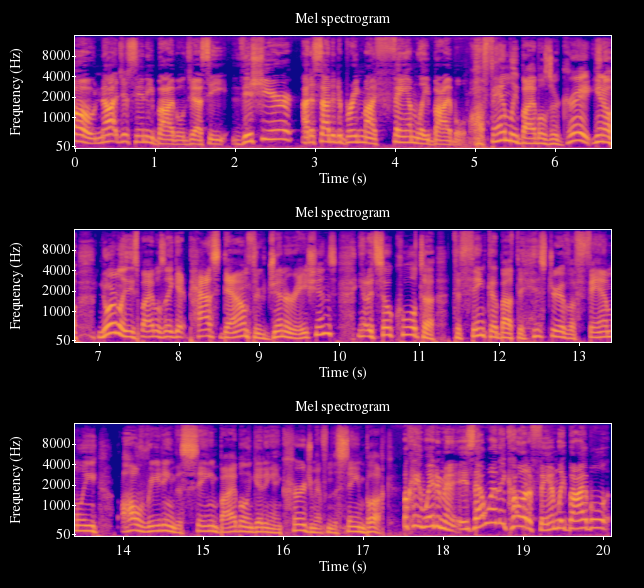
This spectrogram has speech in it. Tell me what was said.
Oh, not just any Bible, Jesse. This year, I decided to bring my family Bible. Oh, family Bibles are great. You know, normally these Bibles they get passed down through generations. You know, it's so cool to to think about the history of a family all reading the same Bible and getting encouragement from the same book. Okay, wait a minute. Is that why they call it a family Bible?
